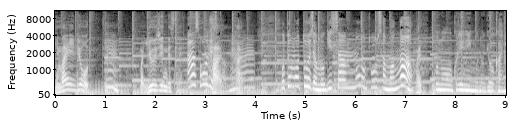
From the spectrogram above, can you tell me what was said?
今井亮っていう、うん、まあ友人ですね。あそうですか、はい、はいもともとじゃ茂木さんのお父様が、はい、このクリーニングの業界に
